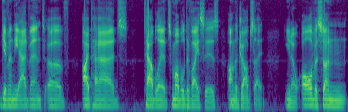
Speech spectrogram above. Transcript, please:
given the advent of iPads, tablets, mobile devices on the job site. You know, all of a sudden,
